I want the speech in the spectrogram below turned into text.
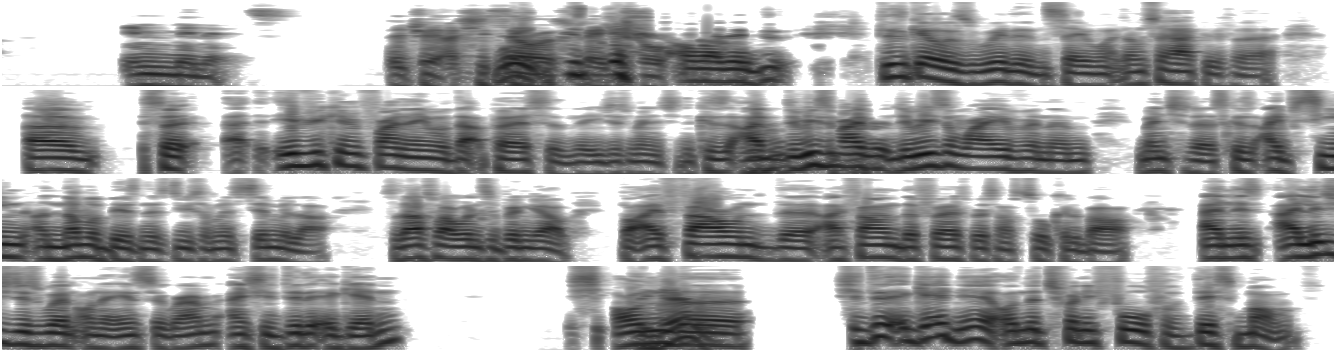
in minutes. Literally, and she Wait, sells this girl, facial. oh my god, this, this girl was winning so much. I'm so happy for her. Um, so uh, if you can find the name of that person that you just mentioned, because Mhm. the reason why the reason why I even um, mentioned her is because I've seen another business do something similar. So that's why I wanted to bring it up. But I found the I found the first person I was talking about, and I literally just went on her Instagram and she did it again. She on Again? the she did it again, yeah, on the 24th of this month.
